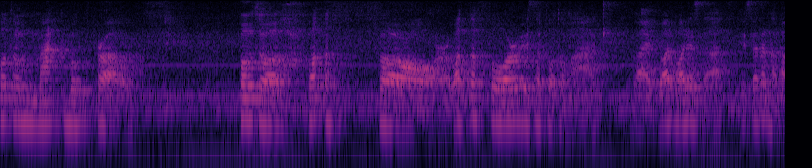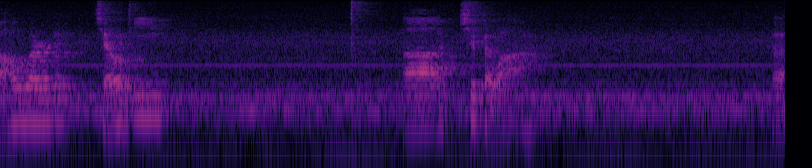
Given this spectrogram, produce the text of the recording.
Potomac Book Pro. Poto. What the for? What the for is a Potomac? Like, what? What is that? Is that a Navajo word? Cherokee? Uh, Chippewa. Uh,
